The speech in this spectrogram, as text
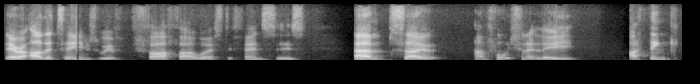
There are other teams with far, far worse defences. Um, so, unfortunately, I think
